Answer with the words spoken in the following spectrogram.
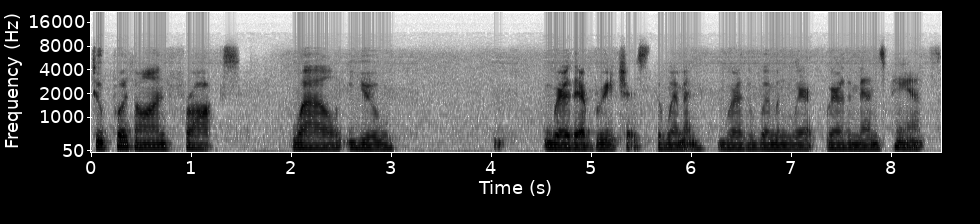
to put on frocks while you wear their breeches, the women, where the women wear, wear the men's pants.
